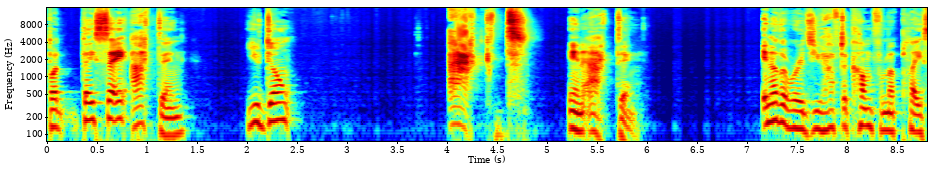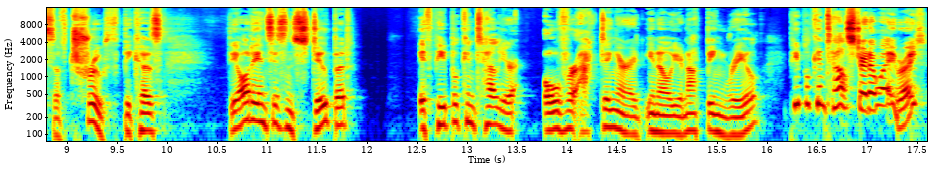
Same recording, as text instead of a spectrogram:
But they say acting, you don't act in acting. In other words, you have to come from a place of truth because the audience isn't stupid if people can tell you're overacting or, you know, you're not being real, people can tell straight away, right?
